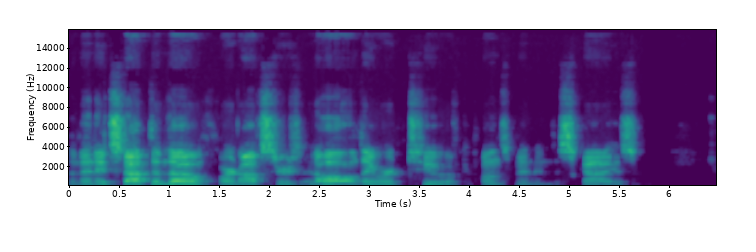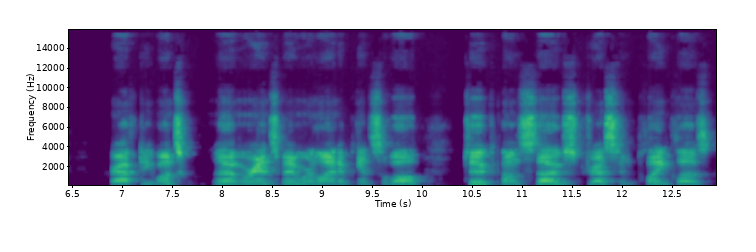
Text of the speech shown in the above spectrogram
The men who'd stopped them, though, weren't officers at all. They were two of Capone's men in disguise. Crafty. Once uh, Moran's men were lined up against the wall, Two of Capone's thugs, dressed in plain clothes,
